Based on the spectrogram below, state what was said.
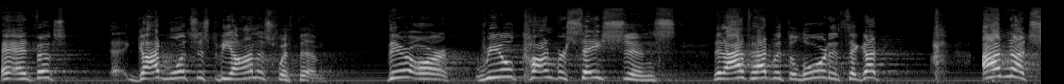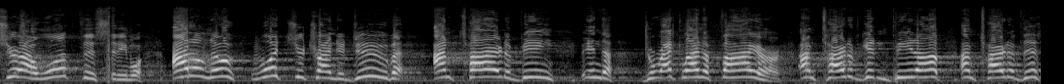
and, and folks, God wants us to be honest with Him. There are real conversations that I've had with the Lord and say, God, I'm not sure I want this anymore. I don't know what you're trying to do, but I'm tired of being in the direct line of fire. I'm tired of getting beat up. I'm tired of this.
